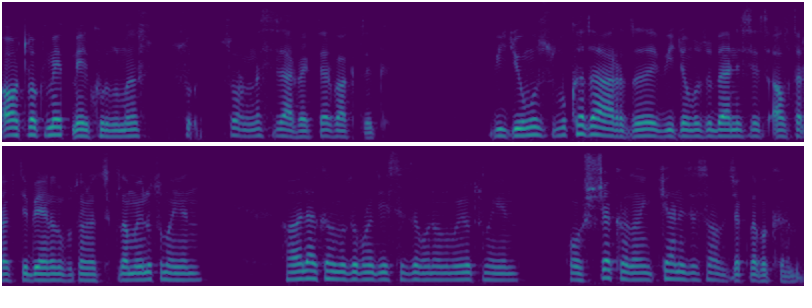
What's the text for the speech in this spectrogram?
Outlook Webmail kurulumu so- sorununa sizler bekler baktık. Videomuz bu kadardı. Videomuzu beğendiyseniz alt taraftaki beğeni butonuna tıklamayı unutmayın. Hala kanalımıza abone değilseniz abone olmayı unutmayın. Hoşça kalın. Kendinize sağlıcakla bakın.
